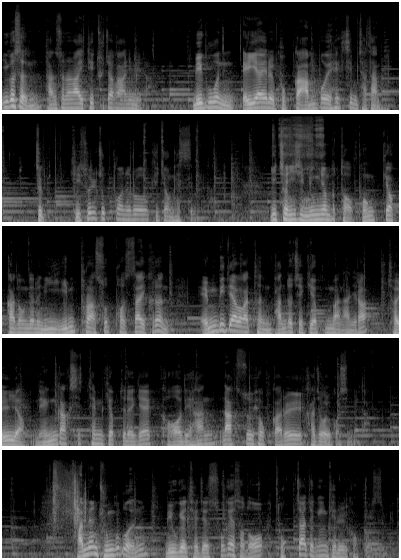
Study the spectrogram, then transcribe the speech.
이것은 단순한 IT 투자가 아닙니다. 미국은 AI를 국가 안보의 핵심 자산, 즉 기술 주권으로 규정했습니다. 2026년부터 본격 가동되는 이 인프라 슈퍼 사이클은 엔비디아와 같은 반도체 기업뿐만 아니라 전력, 냉각 시스템 기업들에게 거대한 낙수 효과를 가져올 것입니다. 반면 중국은 미국의 제재 속에서도 독자적인 길을 걷고 있습니다.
